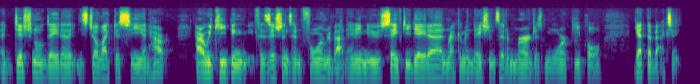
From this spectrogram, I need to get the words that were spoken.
additional data that you still like to see, and how how are we keeping physicians informed about any new safety data and recommendations that emerge as more people get the vaccine?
